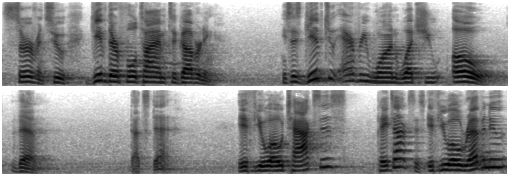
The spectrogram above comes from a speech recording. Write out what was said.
servants who give their full time to governing. He says, Give to everyone what you owe them. That's debt. If you owe taxes, pay taxes. If you owe revenue,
